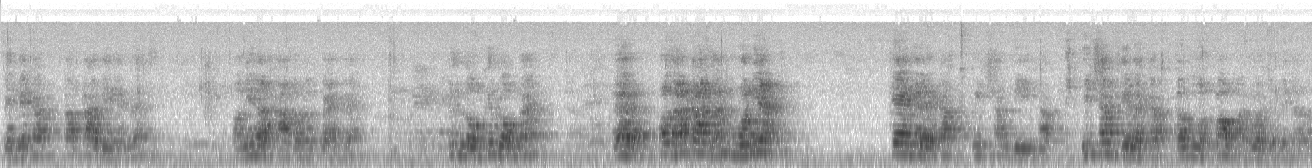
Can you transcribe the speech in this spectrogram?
เป็นไหมครับภาพใต้เป็นเห็นไหมตอนนี้ราคากำลังแกว่งไหมขึ้นลงขึ้นลงไหมเออพอสถานการณ์ผันผวนเนี่ย แก้ได้เลยครับวิชั่นดีครับวิชั่นคืออะไรครับกำหนดเป้าหมายว่าจะเป็นอะไร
